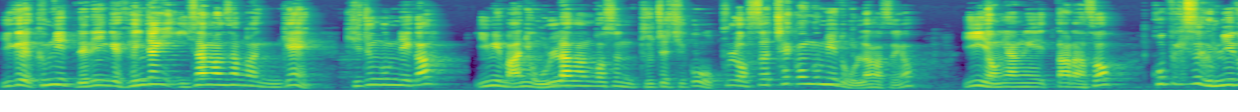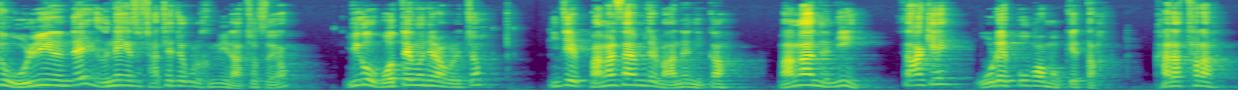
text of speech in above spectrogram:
이게 금리 내리는 게 굉장히 이상한 상황인 게 기준금리가 이미 많이 올라간 것은 둘째 치고 플러스 채권금리도 올라갔어요. 이 영향에 따라서 코픽스 금리도 올리는데 은행에서 자체적으로 금리 낮췄어요. 이거 뭐 때문이라고 그랬죠? 이제 망할 사람들 많으니까 망하느니 싸게 오래 뽑아 먹겠다. 갈아타라.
